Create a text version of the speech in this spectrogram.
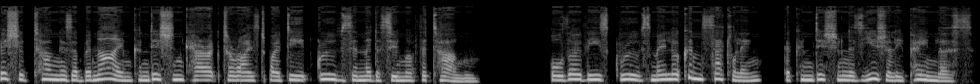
Fissured tongue is a benign condition characterized by deep grooves in the dorsum of the tongue. Although these grooves may look unsettling, the condition is usually painless.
